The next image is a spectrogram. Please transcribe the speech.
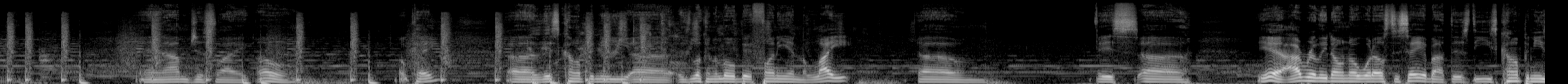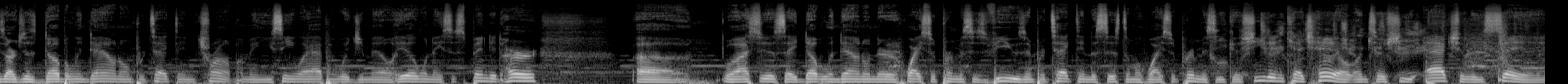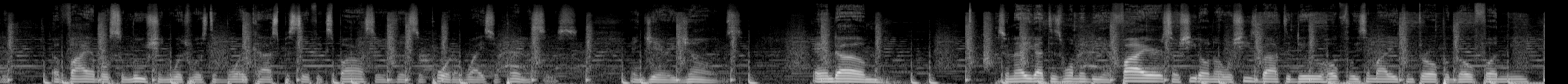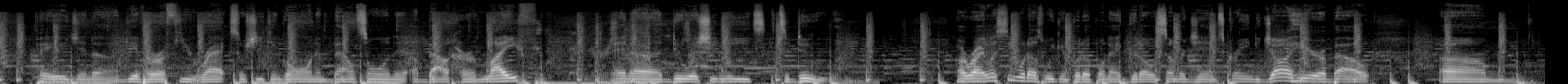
and I'm just like, oh, okay. Uh, this company uh, is looking a little bit funny in the light. Um, it's uh, yeah, I really don't know what else to say about this. These companies are just doubling down on protecting Trump. I mean, you seen what happened with Jemele Hill when they suspended her. Uh, well, I should say doubling down on their white supremacist views and protecting the system of white supremacy because she didn't catch hell until she actually said a viable solution, which was to boycott specific sponsors that support a white supremacists and Jerry Jones. And um, so now you got this woman being fired, so she don't know what she's about to do. Hopefully somebody can throw up a GoFundMe page and uh, give her a few racks so she can go on and bounce on it about her life and uh, do what she needs to do. All right, let's see what else we can put up on that good old Summer Jam screen. Did y'all hear about um,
